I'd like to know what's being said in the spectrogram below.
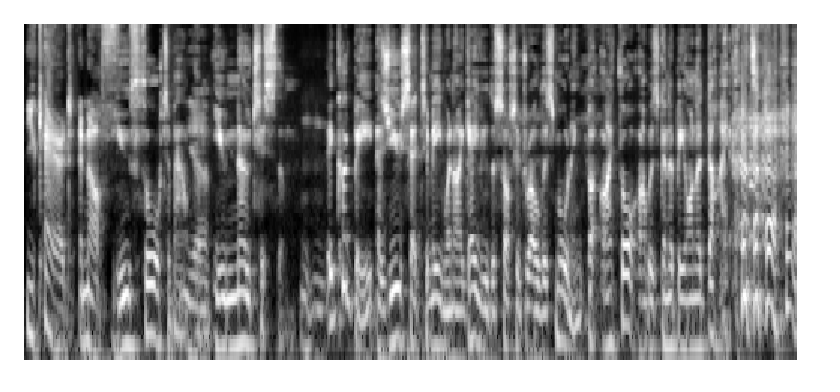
you cared enough you thought about them, you noticed them. It could be, as you said to me when I gave you the sausage roll this morning, but I thought I was going to be on a diet.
